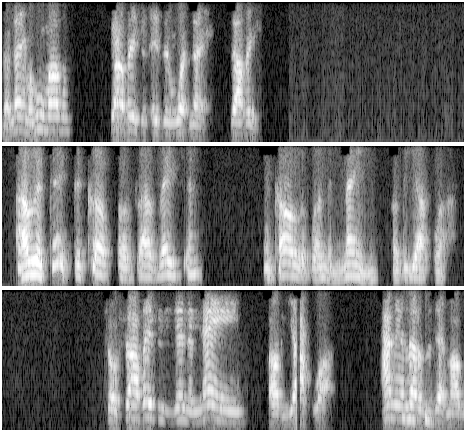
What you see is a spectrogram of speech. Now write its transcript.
the name of who, Mother? Salvation is in what name? Salvation. I will take the cup of salvation and call upon the name of the Yahweh. So salvation is in the name of Yahweh. How many letters is that, Mother?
